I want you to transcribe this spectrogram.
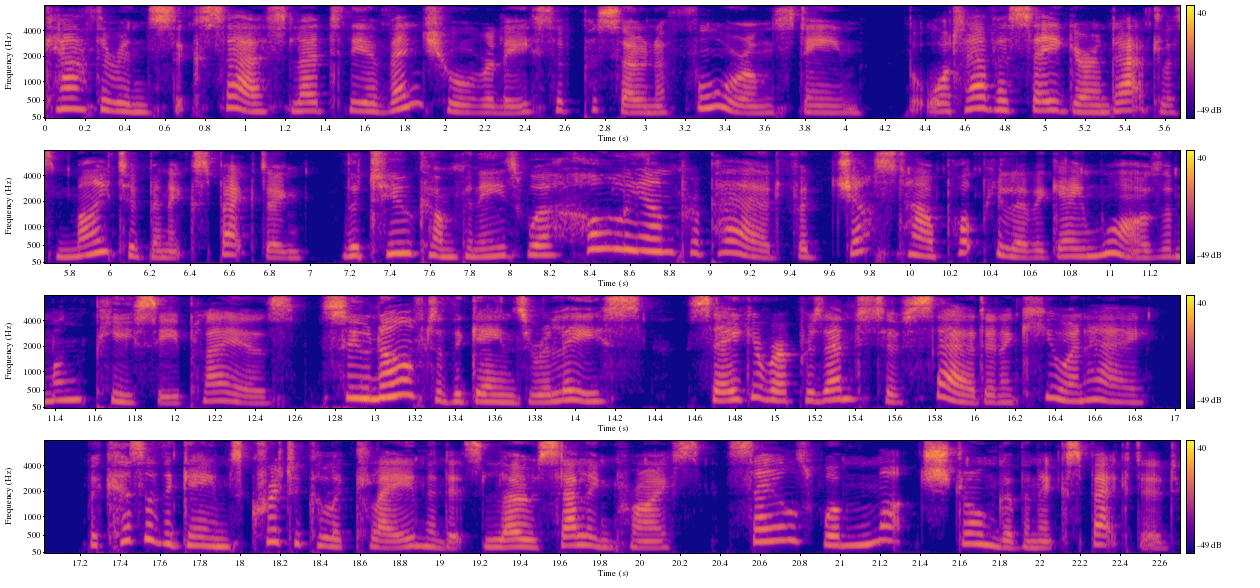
Catherine's success led to the eventual release of Persona 4 on Steam, but whatever Sega and Atlus might have been expecting, the two companies were wholly unprepared for just how popular the game was among PC players. Soon after the game's release, Sega representatives said in a Q&A, because of the game's critical acclaim and its low selling price, sales were much stronger than expected.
